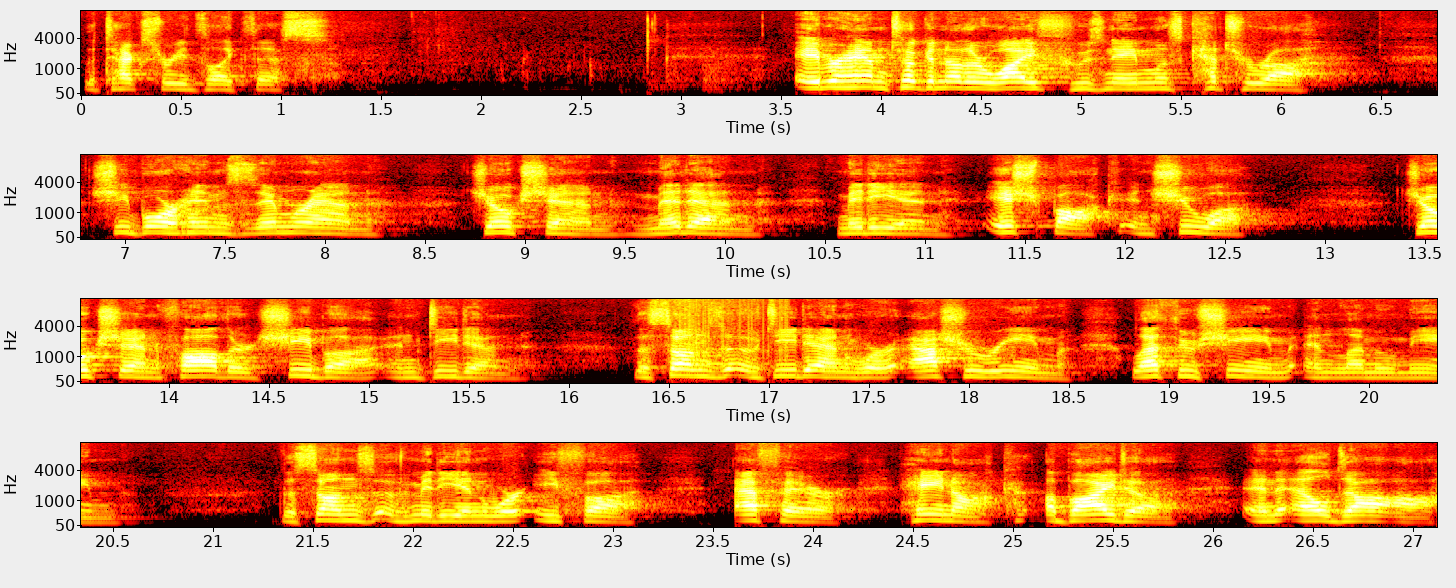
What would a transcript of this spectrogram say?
The text reads like this Abraham took another wife whose name was Keturah. She bore him Zimran, Jokshan, Medan, Midian, Ishbak, and Shua. Jokshan fathered Sheba and Dedan. The sons of Dedan were Asshurim, Letushim, and Leummim. The sons of Midian were Ephah, Epher, Hanoch, Abida, and Eldaah.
